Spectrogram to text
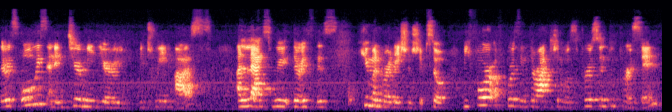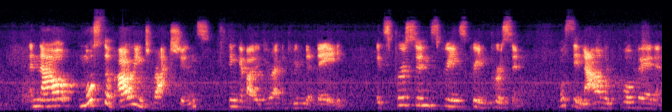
there is always an intermediary between us unless we there is this human relationship. So before, of course, interaction was person to person, and now most of our interactions, think about it during the day, it's person, screen, screen, person. Mostly now with COVID and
